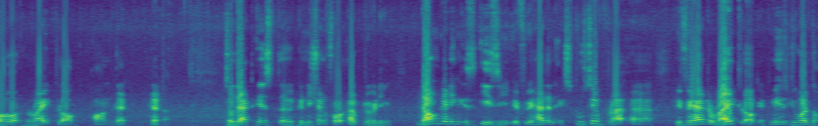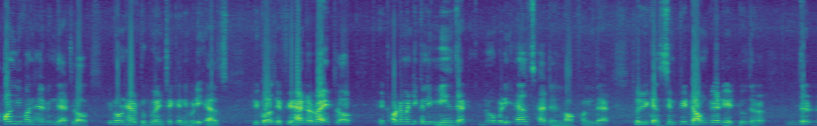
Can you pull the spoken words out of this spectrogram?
or write lock on that data. So that is the condition for upgrading. Downgrading is easy. If you had an exclusive uh, if you had a write lock it means you are the only one having that lock. You don't have to go and check anybody else. Because if you had a write lock it automatically means that nobody else had a lock on that. So you can simply downgrade it to the the,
